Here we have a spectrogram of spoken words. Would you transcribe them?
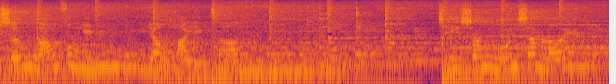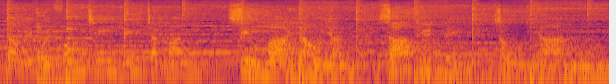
上冷风雨又太认真，自信满心里，休理会讽刺与质问，笑骂由人，洒脱地做人。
